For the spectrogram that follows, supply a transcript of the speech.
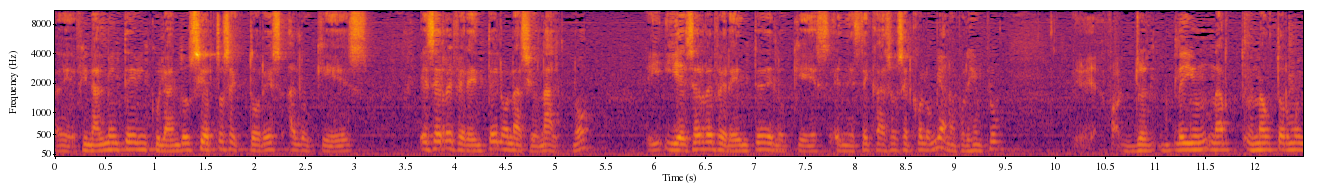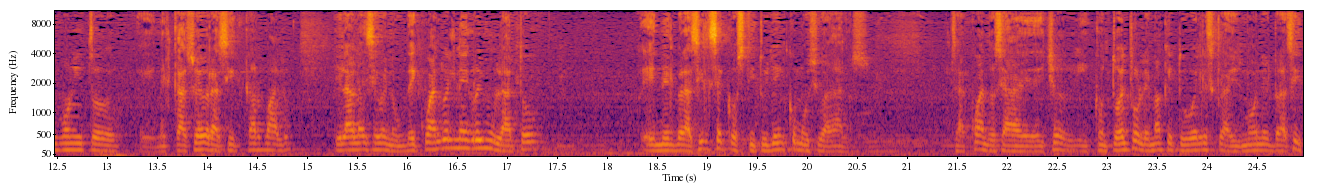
eh, finalmente vinculando ciertos sectores a lo que es ese referente de lo nacional, ¿no? Y, ese referente de lo que es, en este caso, ser colombiano. Por ejemplo, eh, yo leí un, un autor muy bonito, eh, en el caso de Brasil, Carvalho, él habla y dice, bueno, ¿de cuándo el negro y mulato en el Brasil se constituyen como ciudadanos. O sea, cuando, o sea, de hecho, y con todo el problema que tuvo el esclavismo en el Brasil.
